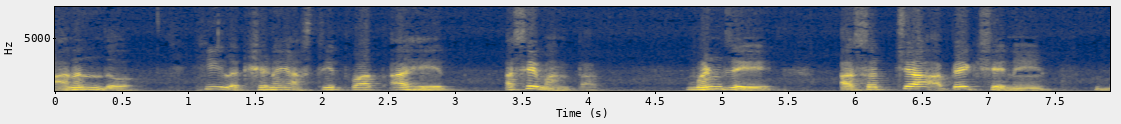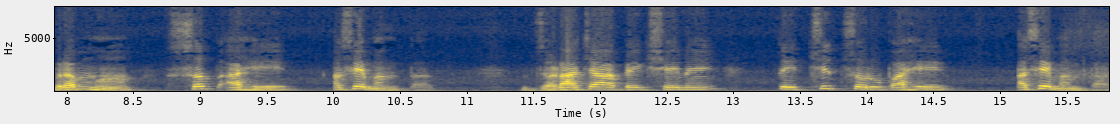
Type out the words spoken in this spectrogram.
आनंद ही लक्षणे अस्तित्वात आहेत असे मानतात. म्हणजे असतच्या अपेक्षेने ब्रह्म सत आहे असे मानतात. जडाच्या अपेक्षेने ते चित स्वरूप आहे असे मानतात.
